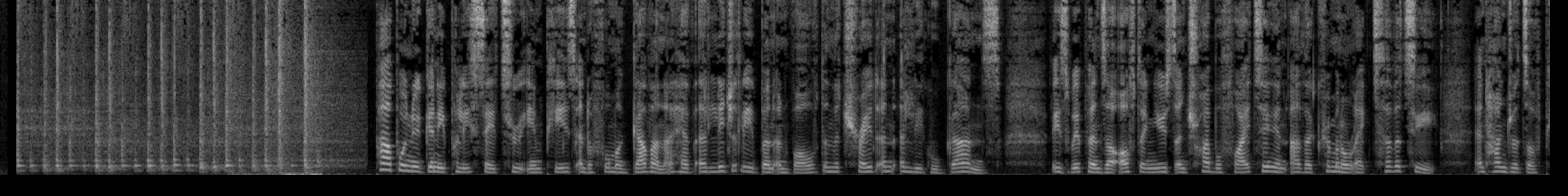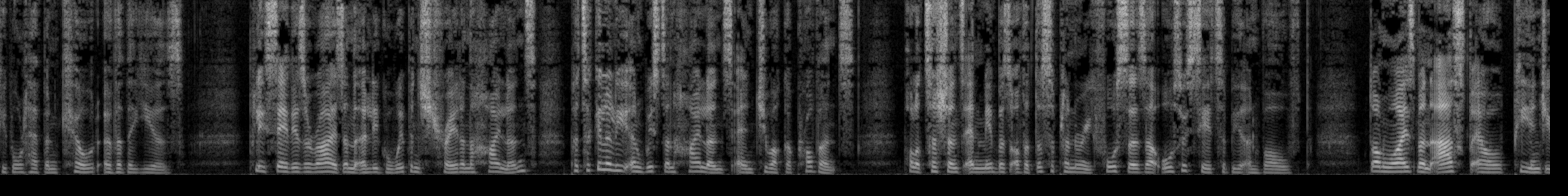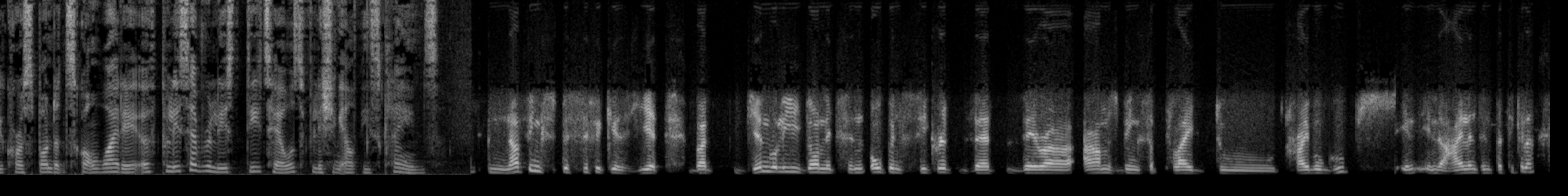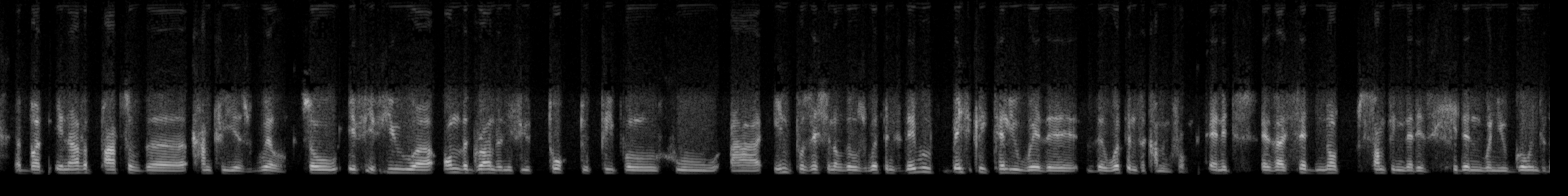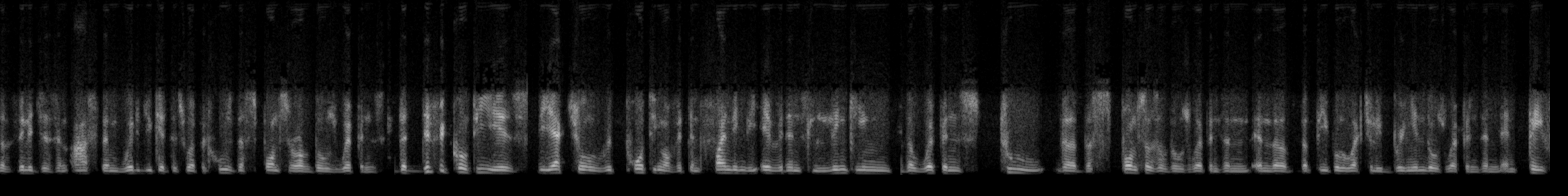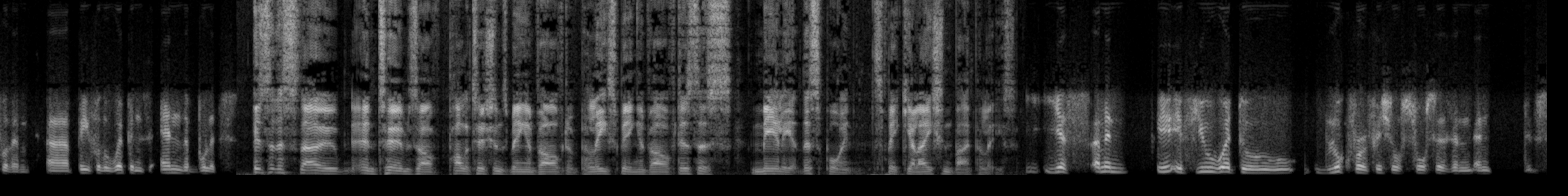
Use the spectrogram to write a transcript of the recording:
Papua New Guinea police say two MPs and a former governor have allegedly been involved in the trade in illegal guns. These weapons are often used in tribal fighting and other criminal activity, and hundreds of people have been killed over the years. Police say there's a rise in the illegal weapons trade in the highlands, particularly in Western Highlands and Jiwaka province. Politicians and members of the disciplinary forces are also said to be involved. Don Wiseman asked our PNG correspondent Scott Waide if police have released details fleshing out these claims. Nothing specific as yet, but generally, Don, it's an open secret that there are arms being supplied to tribal groups in, in the highlands in particular, uh, but in other parts of the country as well. So if, if you are on the ground and if you talk to people who are in possession of those weapons, they will basically tell you where the, the weapons are coming from. And it's, as I said, not something that is hidden when you go into the villages and ask them, where did you get this weapon? Who's the sponsor of those weapons? The difficulty is the actual reporting of it and finding the evidence linking the weapons to the, the sponsors of those weapons and, and the, the people who actually bring in those weapons and, and pay for them, uh, pay for the weapons and the bullets. Is this, though, in terms of politicians being involved and police being involved, is this merely at this point speculation by police? Yes. I mean, if you were to look for official sources and, and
